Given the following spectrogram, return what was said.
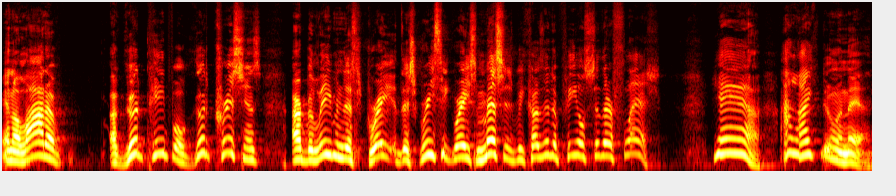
And a lot of uh, good people, good Christians, are believing this, great, this greasy grace message because it appeals to their flesh. Yeah, I like doing that.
